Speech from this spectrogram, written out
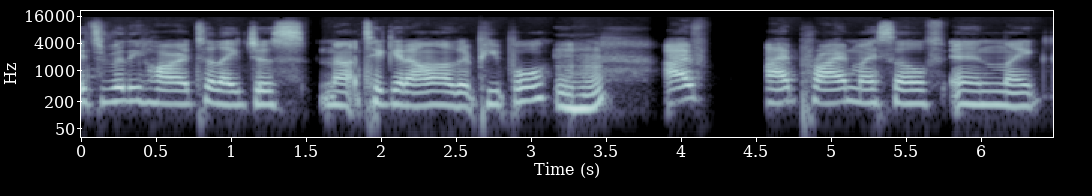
it's really hard to, like, just not take it out on other people. mhm. I've, I pride myself in, like,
